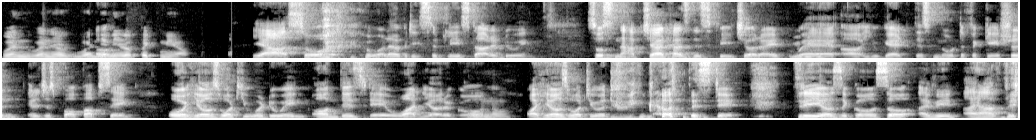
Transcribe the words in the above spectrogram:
When when you're when you Oh. need to pick me up? Yeah, so what I've recently started doing. So Snapchat has this feature, right, Mhm. where uh, you get this notification. It'll just pop up saying, "Oh, here's what you were doing on this day one year ago," Oh no. or "Here's what you were doing on this day three years ago." So I mean, I have been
